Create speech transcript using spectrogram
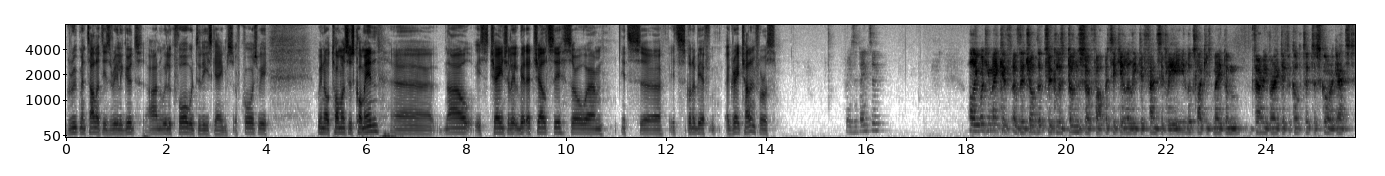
group mentality is really good, and we look forward to these games. Of course, we we know Thomas has come in uh, now. It's changed a little bit at Chelsea, so um, it's uh, it's going to be a, a, great challenge for us. Fraser Dainton. Ole, what do you make of, of the job that Tuchel has done so far, particularly defensively? It looks like he's made them very, very difficult to, to score against.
